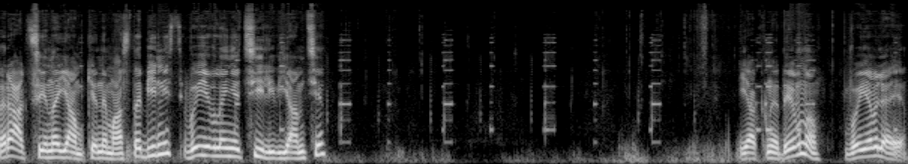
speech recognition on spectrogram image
Реакції на ямки нема стабільність. Виявлення цілі в ямці. Як не дивно, виявляє.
